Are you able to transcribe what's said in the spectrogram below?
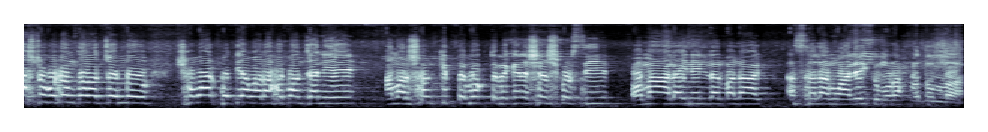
রাষ্ট্র গঠন করার জন্য সবার প্রতি আমার আহ্বান জানিয়ে আমার সংক্ষিপ্ত বক্তব্য এখানে শেষ করছি। ওমা আলাইন আসসালামু আলাইকুম রহমতুল্লাহ।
